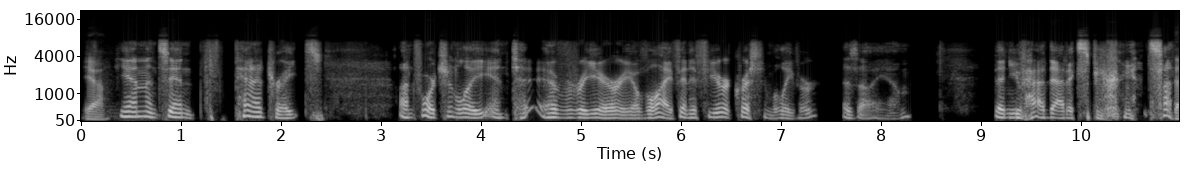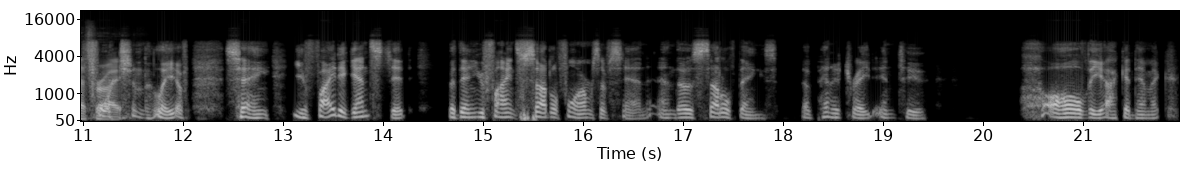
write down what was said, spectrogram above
Yeah. Human sin penetrates, unfortunately, into every area of life. And if you're a Christian believer, as I am, then you've had that experience, unfortunately, right. of saying you fight against it, but then you find subtle forms of sin, and those subtle things that penetrate into all the academic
